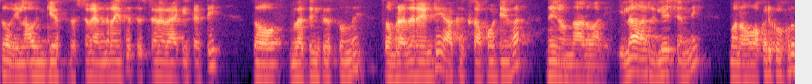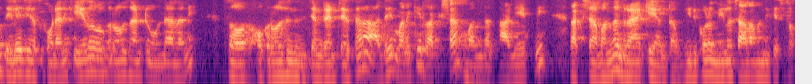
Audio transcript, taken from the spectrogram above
సో ఇలా ఇన్ కేసు సిస్టర్ ఎల్డర్ అయితే సిస్టర్ రాఖీ కట్టి సో బ్లెస్సింగ్స్ ఇస్తుంది. సో బ్రదర్ ఏంటి? అక్కడికి సపోర్టివ్గా నేను ఉన్నాను అని. ఇలా రిలేషన్ని మనం ఒకరికొకరు తెలియజేసుకోవడానికి ఏదో ఒక రోజు అంటూ ఉండాలని సో ఒక రోజుని జనరేట్ చేశారు అదే మనకి రక్షా బంధన్ ఆ డేట్ని రక్షాబంధన్ రాఖీ అంటాం. ఇది కూడా మీలో చాలామందికి ఇష్టం.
